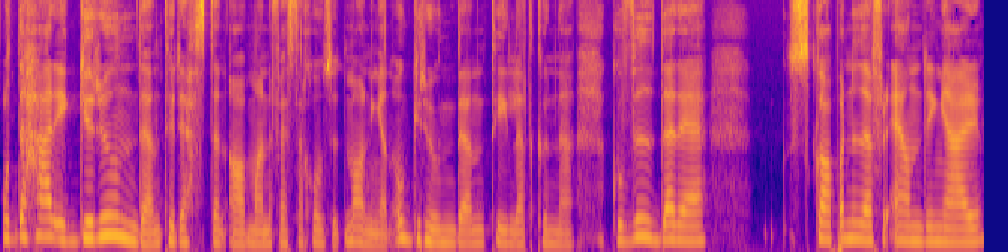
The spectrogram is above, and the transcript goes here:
Och det här är grunden till resten av manifestationsutmaningen och grunden till att kunna gå vidare, skapa nya förändringar,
